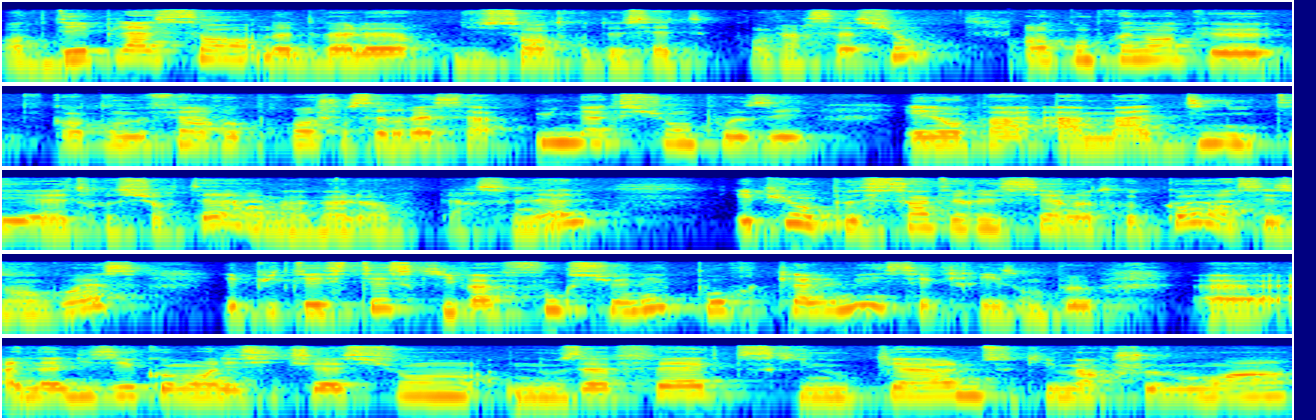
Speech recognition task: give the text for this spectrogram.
en déplaçant notre valeur du centre de cette conversation, en comprenant que quand on me fait un reproche, on s'adresse à une action posée et non pas à ma dignité à être sur Terre, à ma valeur personnelle. Et puis on peut s'intéresser à notre corps, à ses angoisses, et puis tester ce qui va fonctionner pour calmer ces crises. On peut euh, analyser comment les situations nous affectent, ce qui nous calme, ce qui marche moins.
